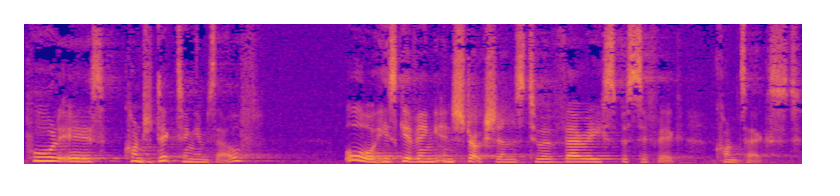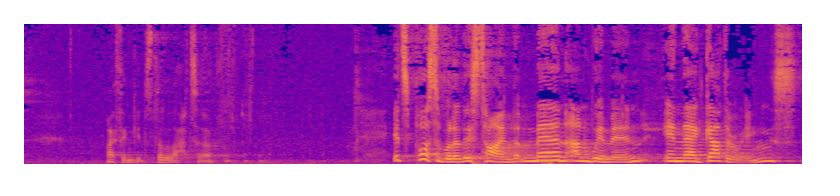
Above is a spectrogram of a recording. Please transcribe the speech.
Paul is contradicting himself or he's giving instructions to a very specific context. I think it's the latter. It's possible at this time that men and women in their gatherings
